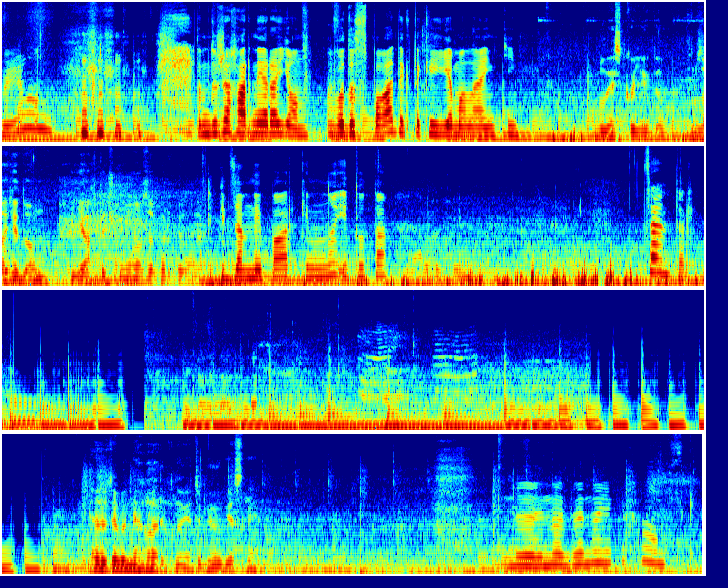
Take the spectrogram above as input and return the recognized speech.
Мільйон. Там дуже гарний район. Водоспадик такий є маленький. Близько їдемо, ззаді дому. Яхточку можна запаркувати. Підземний паркінг. Ну і тут центр. Я до тебе не гаркну, я тобі об'яснив. Ну, ну, ну, ну яке хамське.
